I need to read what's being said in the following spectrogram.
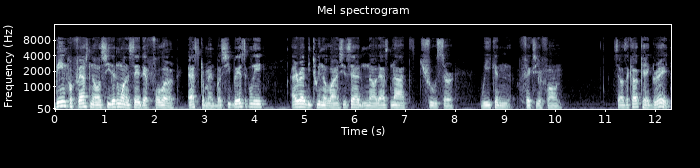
being professional, she didn't want to say they're full of excrement, but she basically, I read between the lines. She said, no, that's not true, sir. We can fix your phone. So I was like, okay, great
